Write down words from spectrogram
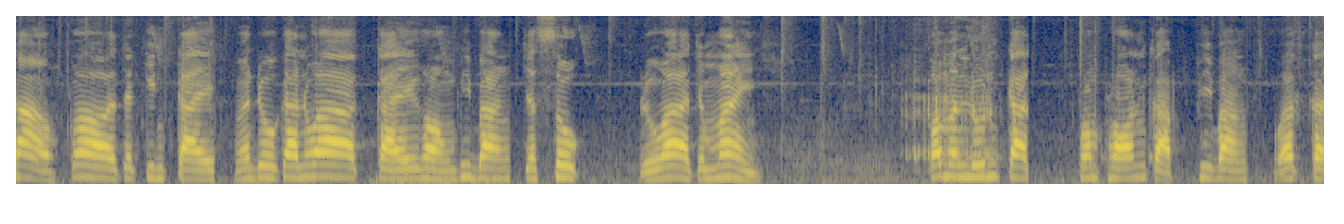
ข้าว ก็จะกินไก่ มาดูกันว่าไก่ของพี่บังจะสุก หรือว่าจะไหมก็มันลุ้นกันพร้อมๆกับพี่บัง ว่าไก่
